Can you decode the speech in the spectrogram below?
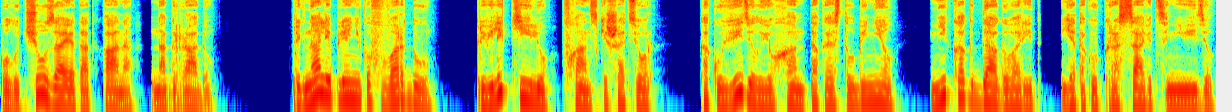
получу за это от хана награду. Пригнали пленников в Орду, привели Килю в ханский шатер. Как увидел ее хан, так и остолбенел. «Никогда, — говорит, — я такой красавицы не видел.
